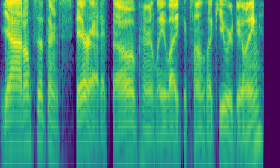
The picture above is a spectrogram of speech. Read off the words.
Yeah, I don't sit there and stare at it though. Apparently, like it sounds like you were doing.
